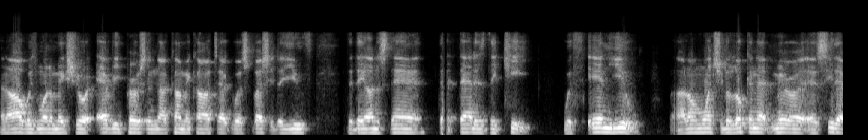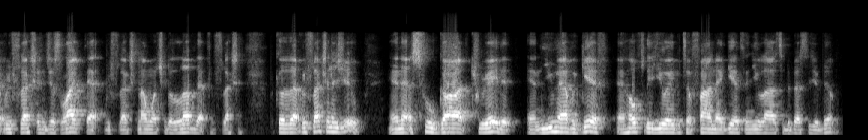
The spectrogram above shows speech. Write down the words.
and I always want to make sure every person I come in contact with, especially the youth, that they understand that that is the key within you. I don't want you to look in that mirror and see that reflection just like that reflection. I want you to love that reflection because that reflection is you. And that's who God created. And you have a gift, and hopefully you're able to find that gift and utilize to the best of your ability.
